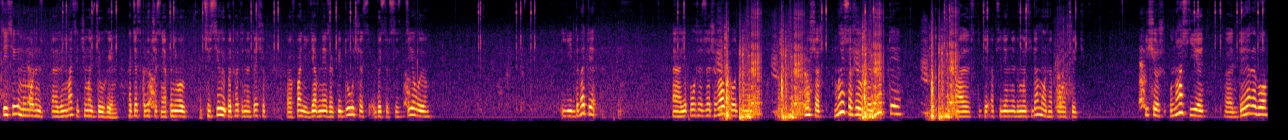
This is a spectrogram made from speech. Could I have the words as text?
в цій серії ми можемо е, займатися чимось другим. Хоча скажу чесно, я планував всю серію потратити на те, щоб Э, В плане, я в Незер приду, сейчас быстро все сделаю. И давайте... А, я положу зажигалку одну. Ну что ж, мы сложили предметы. А, кстати, обсидиан, я думаю, сюда можно положить. Еще ж, у нас є е, дерево,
